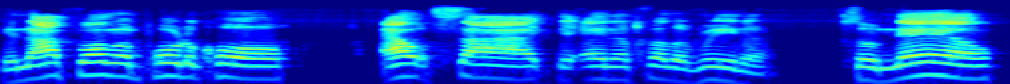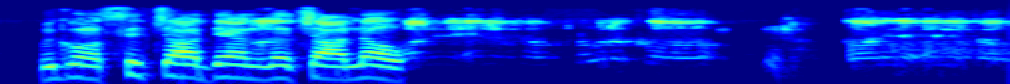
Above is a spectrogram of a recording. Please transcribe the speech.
you're not following protocol outside the NFL arena." So now we're gonna sit y'all down and let y'all know. Part of the NFL protocol, part of the NFL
